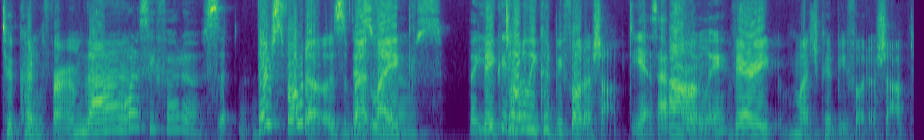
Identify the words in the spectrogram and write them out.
to confirm that. I want to see photos. There's photos, There's but like photos. But they can... totally could be photoshopped. Yes, absolutely. Um, very much could be photoshopped.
